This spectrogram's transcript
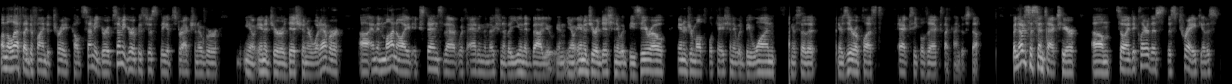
on the left, I defined a trait called semigroup. Semigroup is just the abstraction over you know, integer addition or whatever. Uh, and then monoid extends that with adding the notion of a unit value. In you know, integer addition, it would be zero. Integer multiplication, it would be one. You know, so that you know, zero plus x equals x, that kind of stuff. But notice the syntax here. Um, so I declare this this trait, you know, this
